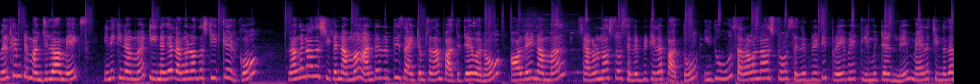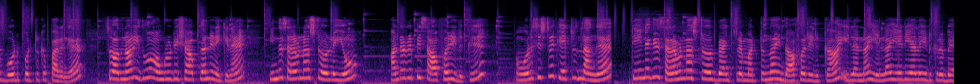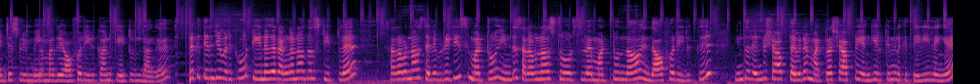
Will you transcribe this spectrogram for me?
Welcome to Manjula maths இன்றைக்கி நம்ம D நகர் ரங்கநாத ஸ்ட்ரீட்டில் இருக்கோம். ரங்கநாத ஸ்ட்ரீட்டில் நம்ம ஹண்ட்ரட் ருபீஸ் ஐட்டம்ஸ் எல்லாம் பார்த்துட்டே வரோம். ஆல்ரெடி நம்ம சரவணா ஸ்டோர் செலிப்ரிட்டியில் பார்த்தோம். இதுவும் சரவணா ஸ்டோர் செலிப்ரிட்டி ப்ரைவேட் லிமிட்டட்னு மேலே சின்னதாக போர்டு போட்டிருக்கு பாருங்கள் ஸோ அதனால் இதுவும் அவங்களுடைய ஷாப் தான் நினைக்கிறேன். இந்த சரவணா ஸ்டோர்லேயும் ஹண்ட்ரட் ருபீஸ் ஆஃபர் இருக்குது ஒரு சிஸ்டர் கேட்டிருந்தாங்க. டிநகர் சரவணா ஸ்டோர் பிரான்ச்சில் மட்டும்தான் இந்த ஆஃபர் இருக்கா? இல்லைன்னா எல்லா ஏரியாவில் இருக்கிற பிரான்ச்சஸ்லையுமே இந்த மாதிரி ஆஃபர் இருக்கான்னு கேட்டிருந்தாங்க. எனக்கு தெரிஞ்ச வரைக்கும் டிநகர் ரங்கநாதன் ஸ்ட்ரீட்டில் சரவணா செலிப்ரிட்டிஸ் மற்றும் இந்த சரவணா ஸ்டோர்ஸில் மட்டும்தான் இந்த ஆஃபர் இருக்குது இந்த ரெண்டு ஷாப் தவிர மற்ற ஷாப்பில் எங்கே இருக்குதுன்னு எனக்கு தெரியலைங்க.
